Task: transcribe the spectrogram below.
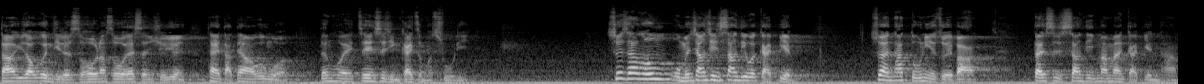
当遇到问题的时候，那时候我在神学院，他也打电话问我，登辉这件事情该怎么处理。所以当中，我们相信上帝会改变，虽然他堵你的嘴巴，但是上帝慢慢改变他。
